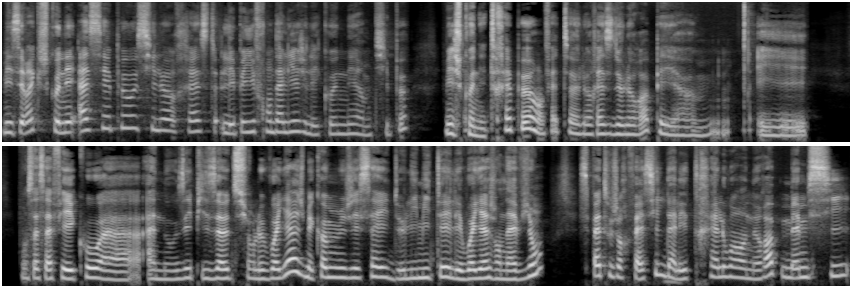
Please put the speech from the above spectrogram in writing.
mais c'est vrai que je connais assez peu aussi le reste. Les pays frontaliers, je les connais un petit peu, mais je connais très peu en fait le reste de l'Europe et euh... et bon ça, ça fait écho à, à, nos épisodes sur le voyage. Mais comme j'essaye de limiter les voyages en avion, c'est pas toujours facile d'aller très loin en Europe, même si,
